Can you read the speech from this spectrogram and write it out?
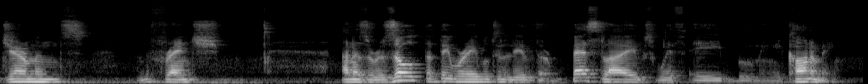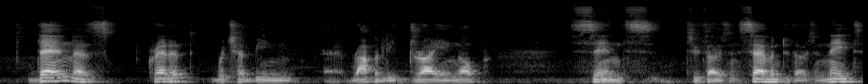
Germans and the French and as a result that they were able to live their best lives with a booming economy. Then, as credit, which had been uh, rapidly drying up since 2007, 2008,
